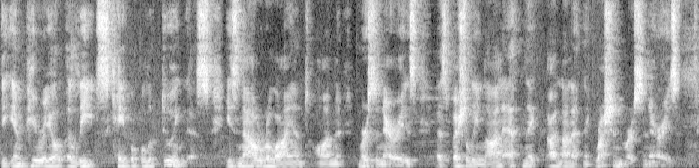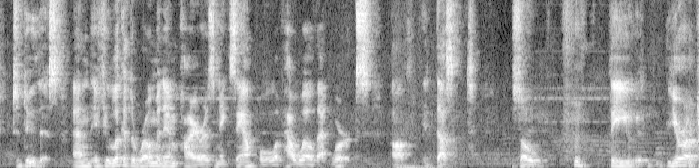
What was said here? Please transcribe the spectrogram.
the imperial elites capable of doing this. He's now reliant on mercenaries, especially non-ethnic, uh, non-ethnic Russian mercenaries, to do this. And if you look at the Roman Empire as an example of how well that works, uh, it doesn't. So the Europe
